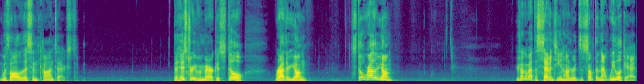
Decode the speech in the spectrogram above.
with all of this in context, the history of America is still rather young. Still rather young. You're talking about the 1700s. It's something that we look at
